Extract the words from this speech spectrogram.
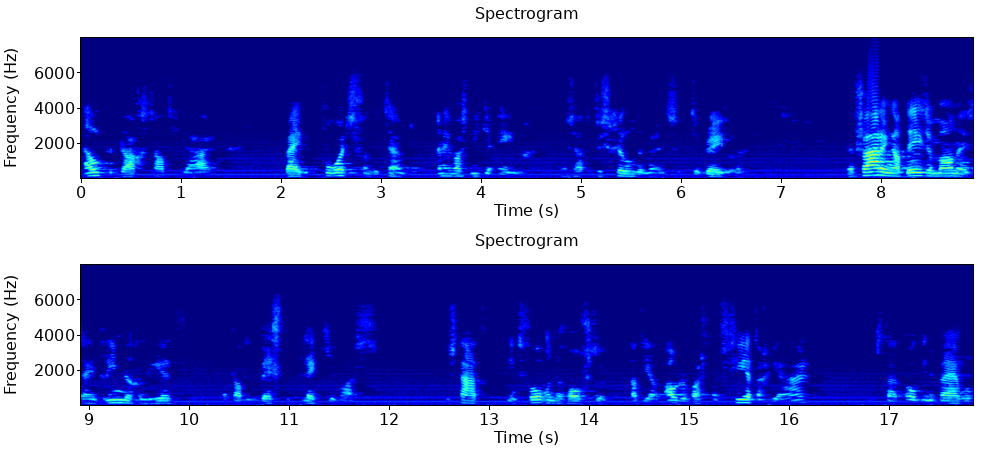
Elke dag zat hij daar bij de poort van de tempel. En hij was niet de enige. Er zaten verschillende mensen te bedelen. De ervaring had deze man en zijn vrienden geleerd dat het beste plekje was. Er staat in het volgende hoofdstuk dat hij al ouder was dan 40 jaar. Er staat ook in de Bijbel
